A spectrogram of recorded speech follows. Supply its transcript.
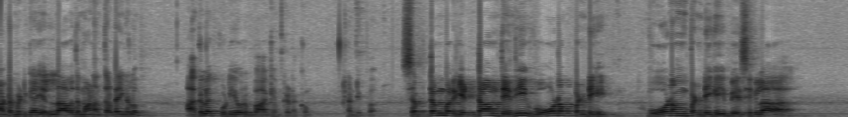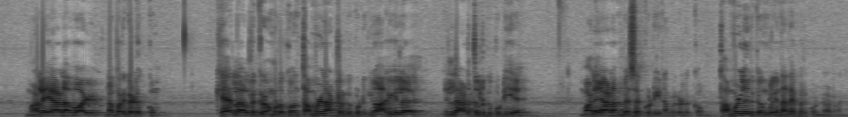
ஆட்டோமேட்டிக்காக எல்லா விதமான தடைகளும் அகலக்கூடிய ஒரு பாக்கியம் கிடைக்கும். கண்டிப்பாக செப்டம்பர் எட்டாம் தேதி ஓணப் பண்டிகை. ஓணம் பண்டிகை பேசிக்கலாக மலையாள வாழ் நபர்களுக்கும் கேரளாவில் இருக்கிறவங்களுக்கும் தமிழ்நாட்டில் இருக்கக்கூடிய அகில எல்லா இடத்துல இருக்கக்கூடிய மலையாளம் பேசக்கூடிய நபர்களுக்கும் தமிழ் இருக்கவங்களுக்கும் நிறைய பேர் கொண்டாடுறாங்க.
